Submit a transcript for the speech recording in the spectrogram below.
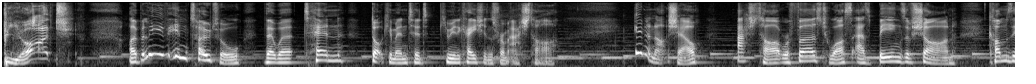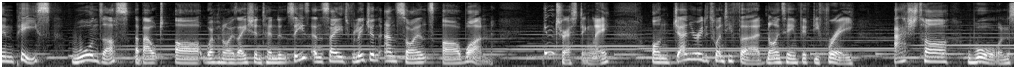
biatch. I believe in total there were 10 documented communications from Ashtar. In a nutshell, Ashtar refers to us as beings of Shan, comes in peace, warns us about our weaponization tendencies, and says religion and science are one. Interestingly, on January the 23rd, 1953, Ashtar warns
